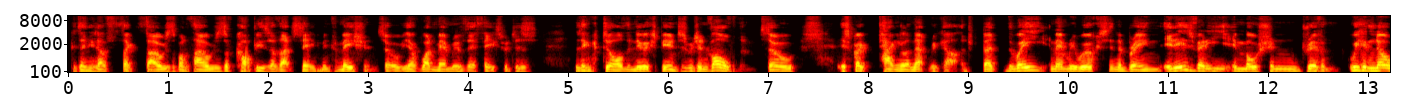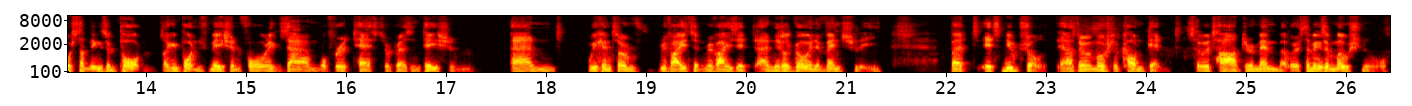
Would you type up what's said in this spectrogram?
because then you have like thousands upon thousands of copies of that same information. So you have one memory of their face, which is linked to all the new experiences which involve them. So it's quite tangled in that regard. But the way memory works in the brain, it is very emotion driven. We can know something's important, like important information for an exam or for a test or a presentation. And we can sort of revise it and revise it and it'll go in eventually. But it's neutral. It has no emotional content. So it's hard to remember. Whereas something's emotional,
